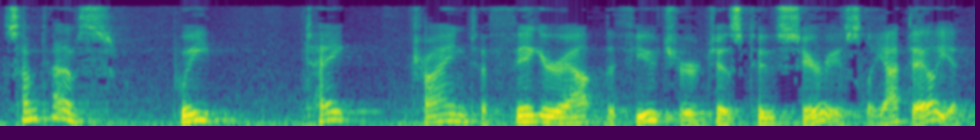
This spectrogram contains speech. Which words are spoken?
Sometimes we take trying to figure out the future just too seriously. I tell you,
